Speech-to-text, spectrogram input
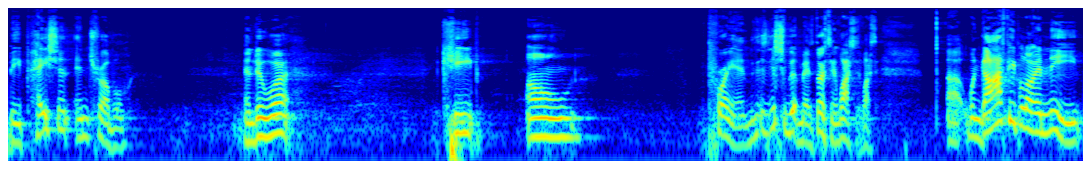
Be patient in trouble. And do what? Keep on praying. This, is a good message. 13, watch this, watch this. Uh, when God's people are in need,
